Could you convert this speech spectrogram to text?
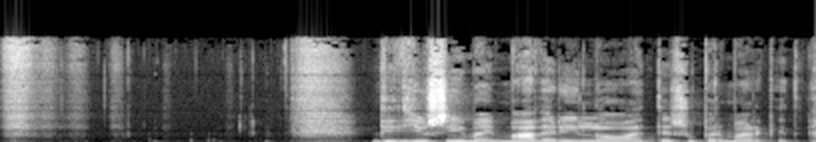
Did you see my mother in law at the supermarket?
